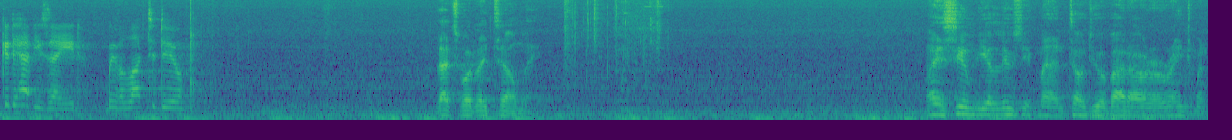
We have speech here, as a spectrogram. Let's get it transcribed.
Good to have you, Zaeed. We have a lot to do. That's what they tell me. I assume the Illusive Man told you about our arrangement.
